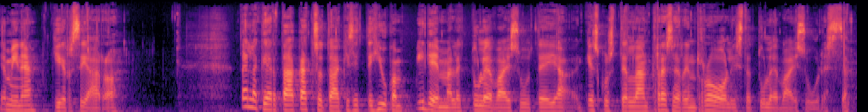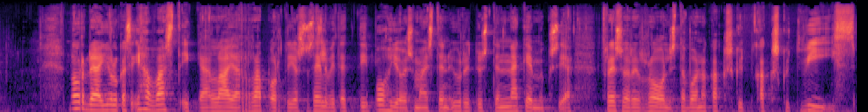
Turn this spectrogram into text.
Ja minä Kirsi Aro. Tällä kertaa katsotaankin sitten hiukan pidemmälle tulevaisuuteen ja keskustellaan Treasurin roolista tulevaisuudessa – Nordea julkaisi ihan vastikään laajan raportin, jossa selvitettiin pohjoismaisten yritysten näkemyksiä Treasurin roolista vuonna 2025.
